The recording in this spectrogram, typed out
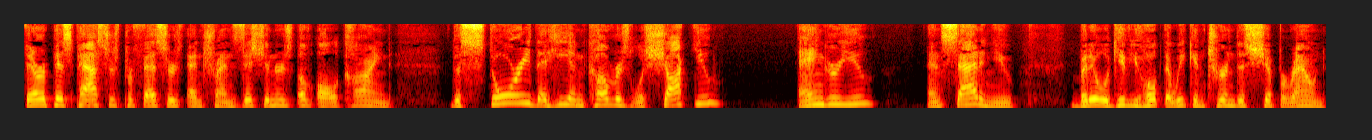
therapists, pastors, professors, and transitioners of all kind. The story that he uncovers will shock you, anger you, and sadden you, but it will give you hope that we can turn this ship around.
